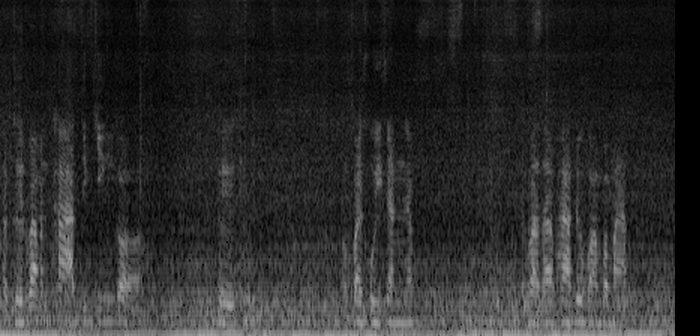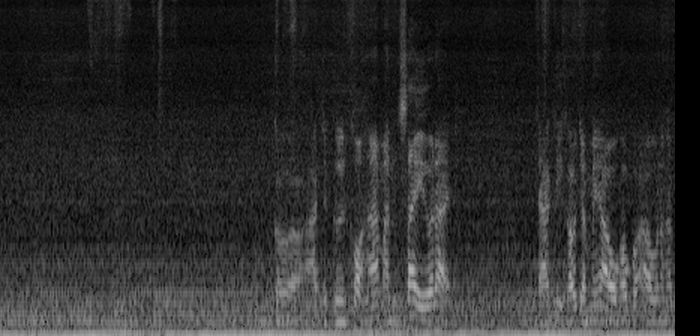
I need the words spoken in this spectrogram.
ถ้าเกิดว่ามันพลาดจริง ๆ ก็ เออเราค่อยคุยกันครับ แต่ว่าถ้าพลาดด้วยความประมาทก็อาจจะเกิดข้อหามันไส้ก็ได้ จากที่เขาจะไม่เอาเขาก็เอานะครับ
